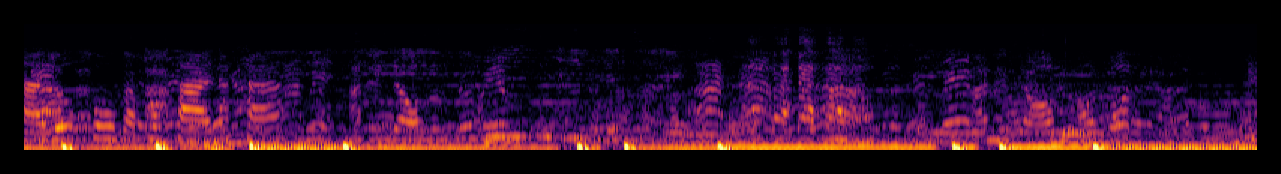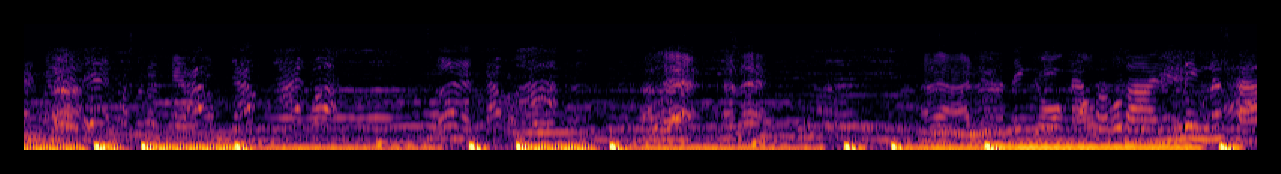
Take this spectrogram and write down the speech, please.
ถ่ายรูปคู่กับพ่อพายนะคะนนี้ยอมเอพิมพ์อยนิ่งนะคะ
